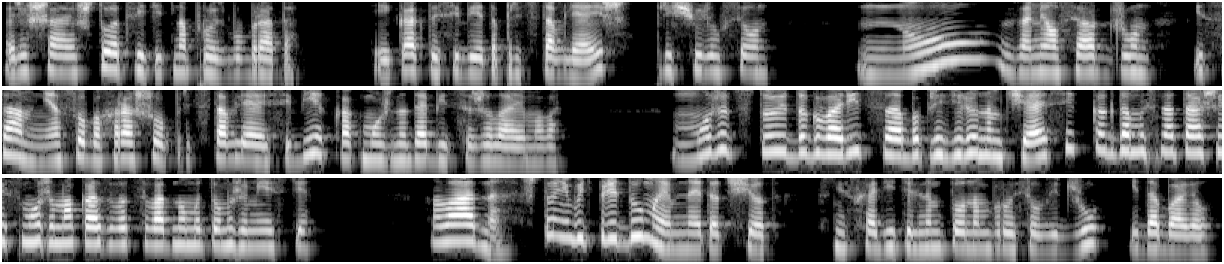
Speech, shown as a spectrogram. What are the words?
решая, что ответить на просьбу брата. «И как ты себе это представляешь?» — прищурился он. «Ну...» — замялся Арджун, и сам не особо хорошо представляя себе, как можно добиться желаемого. «Может, стоит договориться об определенном часе, когда мы с Наташей сможем оказываться в одном и том же месте?» «Ладно, что-нибудь придумаем на этот счет», — снисходительным тоном бросил Виджу и добавил.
